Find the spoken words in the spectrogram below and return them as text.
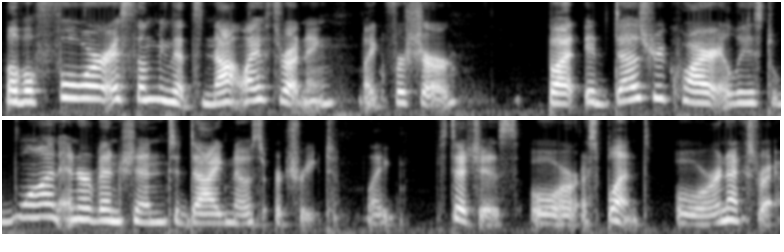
Level four is something that's not life threatening, like for sure, but it does require at least one intervention to diagnose or treat, like stitches, or a splint, or an x ray.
